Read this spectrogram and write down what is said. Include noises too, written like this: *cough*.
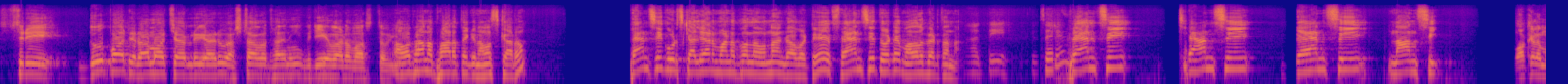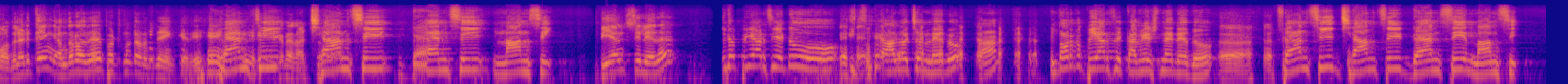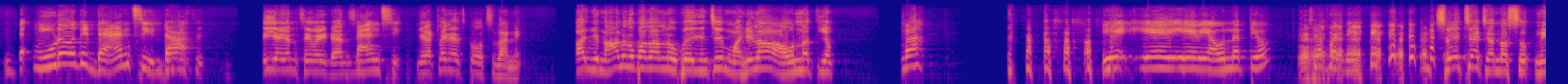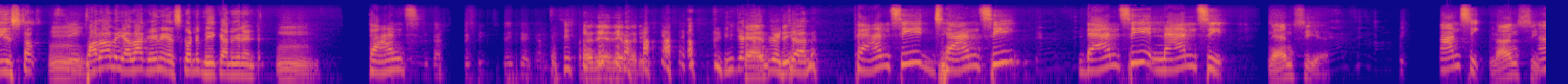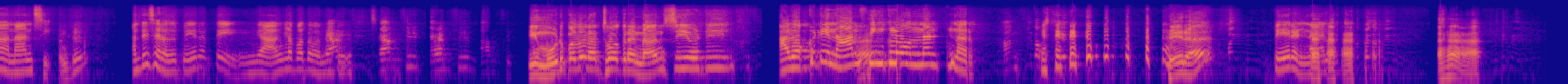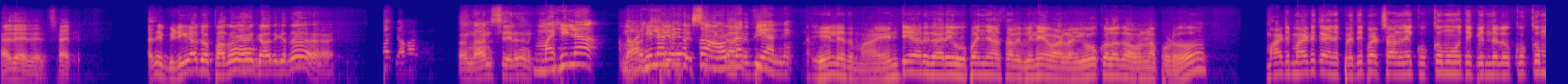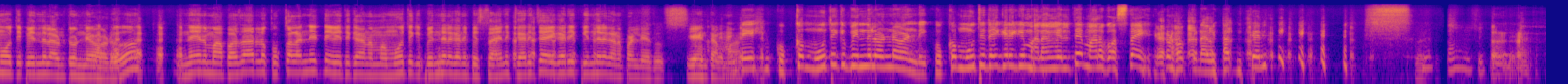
శ్రీ దూపాటి రామాచార్యులు గారు అష్టావధాని విజయవాడ వాస్తవ్యం. అవధాన భారతకి నమస్కారం. Fancy goods కళ్యాణ మండపంలో ఉన్నాం కాబట్టి ఫ్యాన్సీ తోటే మొదలు పెడుతున్నా సరే. Fancy chancy dancy Nancy. ఒకళ్ళు మొదలెడితే ఇంక అందరూ అదే పట్టుకుంటారు అంతే ఇంకది fancy chancy dancy Nancy. BNC లేదా? ఇక పిఆర్సీ ఎటు ఇచ్చే *laughs* ఆలోచన లేదు? ఇంతవరకు పిఆర్సీ కమిషనే లేదు. ఫ్యాన్సీ ఝాన్సీ డాన్సీ నాన్సీ మూడవది డాన్సీ డాన్సీ డాన్సీ మీరు ఎట్లా నేర్చుకోవచ్చు దాన్ని. ఆ ఈ నాలుగు పదాలను ఉపయోగించి మహిళా ఔన్నత్యం. బా. ఏ ఏ ఏవి ఔన్నత్యం? చెప్పండి. స్వేచ్ఛ ఛందస్సు మీ ఇష్టం. పదాలు ఎలాగైనా వేసుకోండి మీ convenient. Fans Jhansi dancy Nancy Nancy Nancy Nancy ఆ, నాన్సీ అంటే? అంతే సార్ అది పేరు అంతే. ఇంకా ఆంగ్ల పదం అంతే. ఈ మూడు పదాలు అర్థమవుతున్నాయి. నాన్సీ ఏమిటి? అదొక్కటి నాన్ సింక్లో ఉందంటున్నారు. పేరా. పేరండి. అదే అదే సరే. అదే విడిగా పదం ఏం కాదు కదా? నాన్సీ మహిళ మహిళల యొక్క. ఔన్నత్యాన్ని. ఏం లేదమ్మా ఎన్టీఆర్ గారి ఉపన్యాసాలు వినేవాళ్ళం యువకులుగా ఉన్నప్పుడు. మాటి మాటికి ఆయన ప్రతిపక్షాలని కుక్కమూతి పిందెలు కుక్కమూతి పిందెలు అంటుండేవాడు. *laughs* నేను మా బజార్లో కుక్కలన్నింటినీ వెతికానమ్మా మూతికి పిందెలు కనిపిస్తాయని కరిచాయి గారి పిందెలు కనపడలేదు. ఏంటమ్మా? అంటే కుక్క మూతికి పిందులు ఉండవండి. కుక్క మూతి దగ్గరికి మనం వెళ్తే మనకు వస్తాయి *laughs* అందుకని. *laughs*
